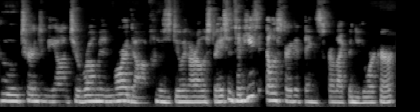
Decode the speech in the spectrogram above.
who turned me on to Roman Muradov, who's doing our illustrations. And he's illustrated things for like the New Yorker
